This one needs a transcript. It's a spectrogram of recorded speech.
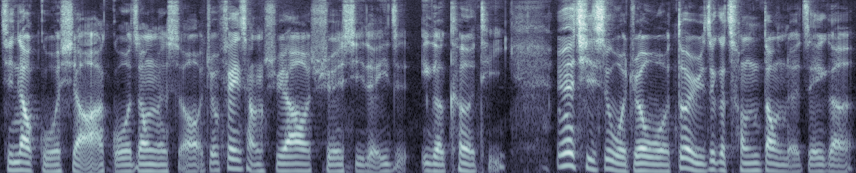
进到国小啊、国中的时候，就非常需要学习的一直一个课题。因为其实我觉得我对于这个冲动的这个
